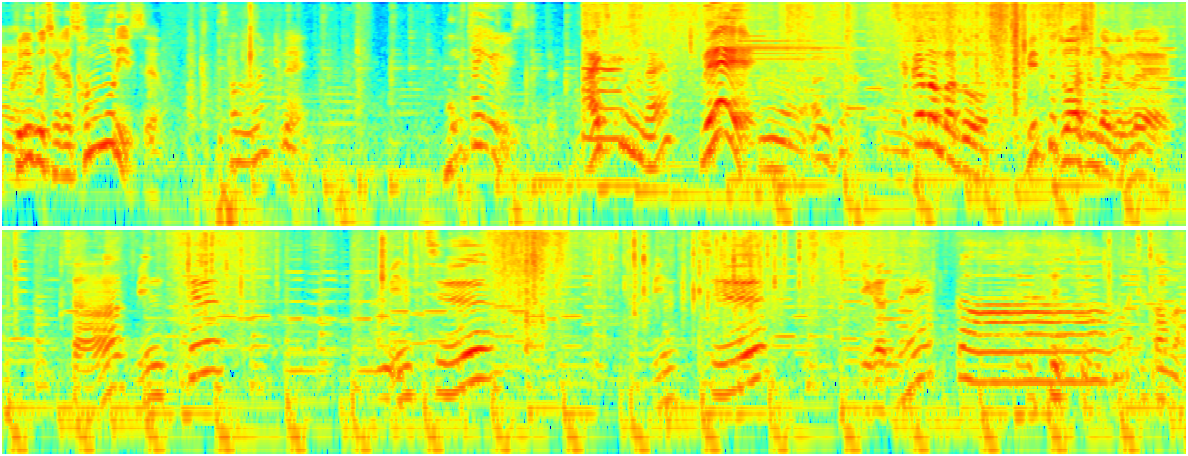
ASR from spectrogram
네. 그리고 제가 선물이 있어요. 선물? 네. 뭉탱이로 있습니다. 아이스크림인가요? 네. 응. 아, 색... 색깔만 봐도 민트 좋아하신다길래 자 민트 민트 민트 이건 내꺼 어, 잠깐만.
